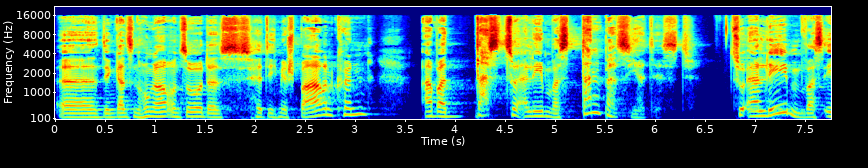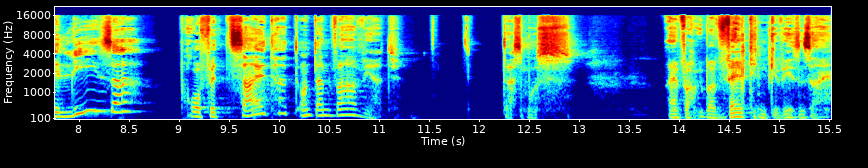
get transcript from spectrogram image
Äh, den ganzen Hunger und so, das hätte ich mir sparen können. Aber das zu erleben, was dann passiert ist, zu erleben, was Elisa prophezeit hat und dann wahr wird, das muss einfach überwältigend gewesen sein.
